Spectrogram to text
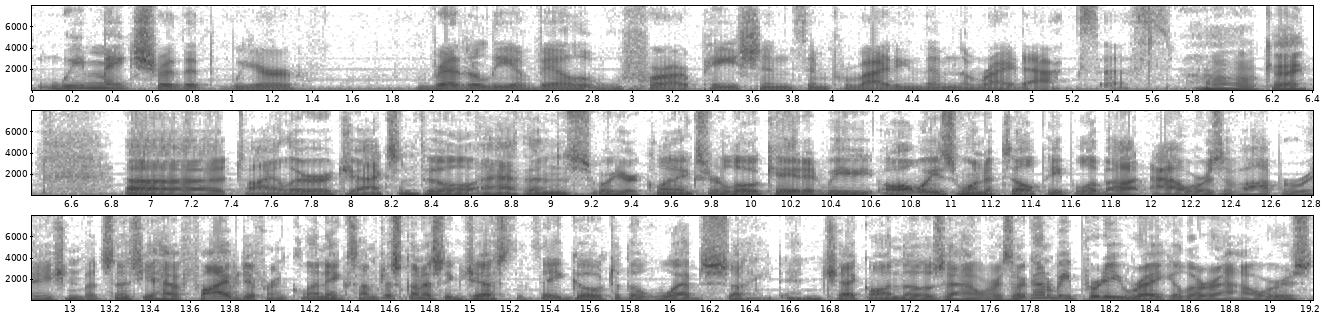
we make sure that we are readily available for our patients and providing them the right access. Okay. Uh, Tyler, Jacksonville, Athens, where your clinics are located. We always want to tell people about hours of operation, but since you have five different clinics, I'm just going to suggest that they go to the website and check on those hours. They're going to be pretty regular hours,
